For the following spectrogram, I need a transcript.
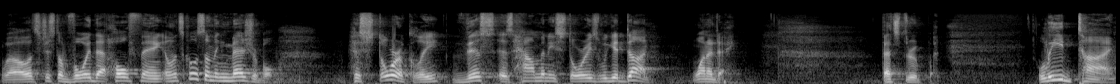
Well, let's just avoid that whole thing and let's go with something measurable. Historically, this is how many stories we get done, one a day. That's throughput. Lead time.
